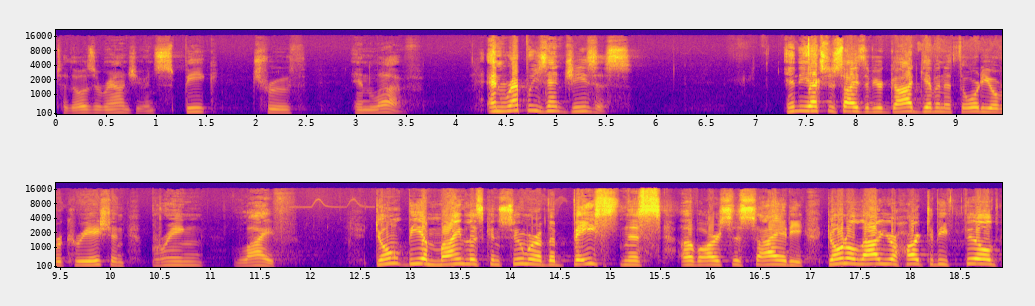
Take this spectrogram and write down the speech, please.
to those around you and speak truth in love. And represent Jesus. In the exercise of your God given authority over creation, bring life. Don't be a mindless consumer of the baseness of our society. Don't allow your heart to be filled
